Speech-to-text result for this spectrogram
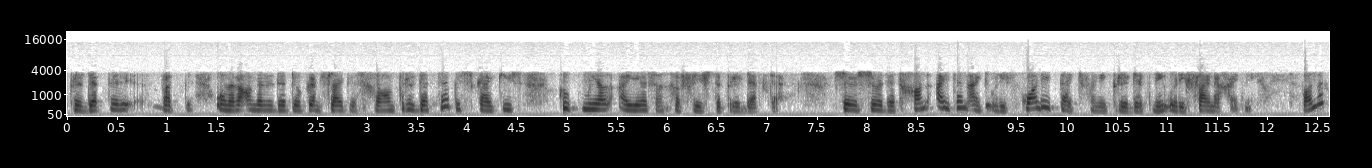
Produkte wat onder andere dit ook insluit is graanprodukte, beskuitjies, koekmeel, eiers en gevriesde produkte. So so dit gaan uit en uit oor die kwaliteit van die produk, nie oor die veiligheid nie. Wanneer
